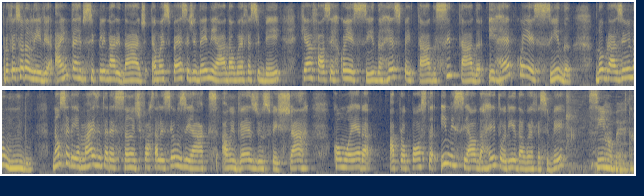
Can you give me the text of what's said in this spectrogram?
Professora Lívia, a interdisciplinaridade é uma espécie de DNA da UFSB que a faz ser conhecida, respeitada, citada e reconhecida no Brasil e no mundo. Não seria mais interessante fortalecer os IACs ao invés de os fechar, como era a proposta inicial da reitoria da UFSB? Sim, Roberta.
